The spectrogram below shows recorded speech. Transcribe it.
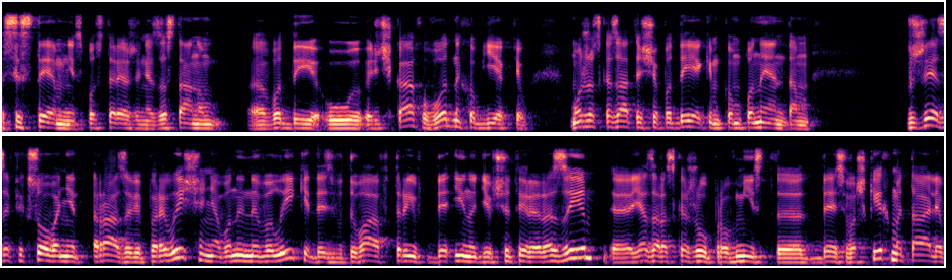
системні спостереження за станом води у річках, у водних об'єктів. Можу сказати, що по деяким компонентам. Вже зафіксовані разові перевищення, вони невеликі, десь в 2, в 3, де іноді в 4 рази. Е, Я зараз скажу про вміст е, десь важких металів,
